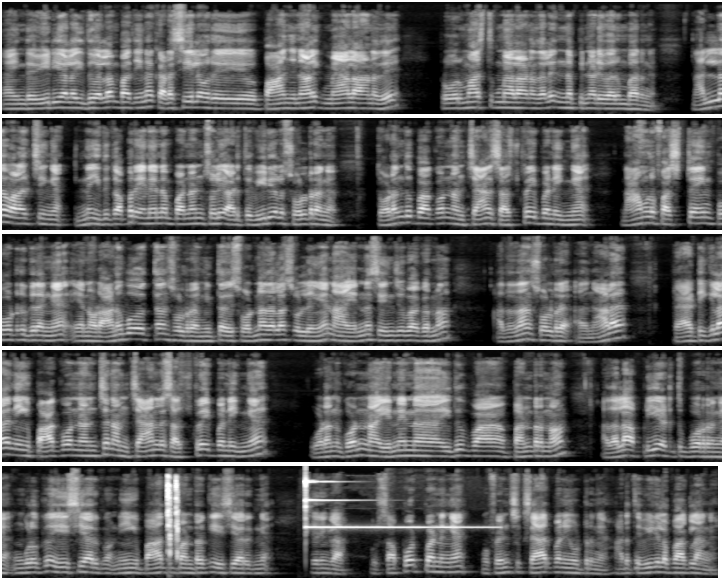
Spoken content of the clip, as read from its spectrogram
இந்த வீடியோவில் இதுவெல்லாம் பார்த்தீங்கன்னா கடைசியில் ஒரு பாஞ்சு நாளைக்கு மேலே ஆனது அப்புறம் ஒரு மாதத்துக்கு மேலே ஆனதால் இன்னும் பின்னாடி வரும் பாருங்கள் நல்ல வளர்ச்சிங்க. இன்னும் இதுக்கப்புறம் என்னென்ன பண்ணேன்னு சொல்லி அடுத்த வீடியோவில் சொல்கிறேங்க தொடர்ந்து பார்க்கணும் நம்ம சேனல் சப்ஸ்கிரைப் பண்ணிக்கங்க. நாமளும் ஃபஸ்ட் டைம் போட்டிருக்கிறேங்க. என்னோடய அனுபவத்தை தான் சொல்கிறேன் மித்த சொன்னதெல்லாம் சொல்லுங்க நான் என்ன செஞ்சு பார்க்குறேனோ அதை தான் சொல்கிறேன் அதனால் ப்ராக்டிக்கலாக நீங்கள் பார்க்கணும்னு நினச்சா நம்ம சேனலை சப்ஸ்கிரைப் பண்ணிக்கங்க. உடனுக்குடன் நான் என்னென்ன இது ப பண்ணுறேனோ அதெல்லாம் அப்படியே எடுத்து போடுறேங்க. உங்களுக்கும் ஈஸியாக இருக்கும். நீங்கள் பார்த்து பண்ணுறதுக்கு ஈஸியாக இருக்குங்க. சரிங்களா? ஒரு சப்போர்ட் பண்ணுங்கள் உங்கள் ஃப்ரெண்ட்ஸுக்கு ஷேர் பண்ணி விட்ருங்க அடுத்த வீடியோவில் பார்க்கலாங்க.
